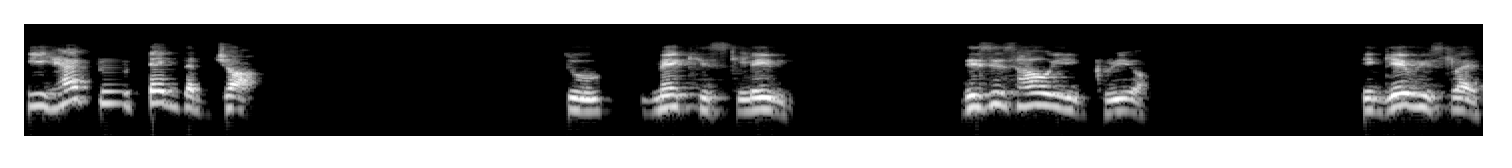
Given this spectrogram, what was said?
He had to take that job to make his living. This is how he grew up. He gave his life.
